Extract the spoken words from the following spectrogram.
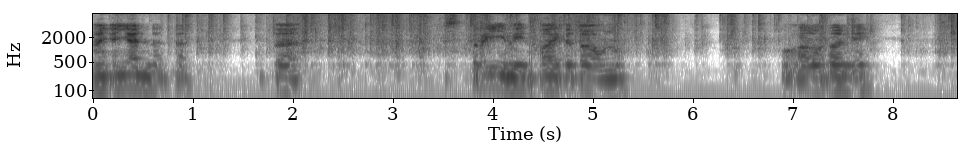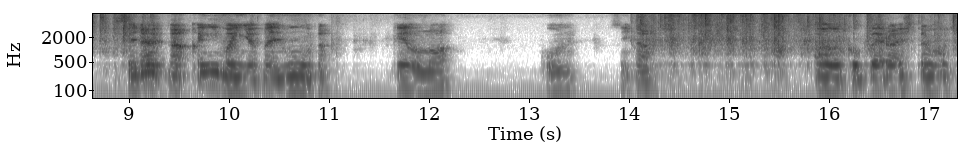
Aika jännä, että tää striimin aikataulu, kun aloitan, niin se näyttää aivan jotain muuta kelloa kuin sitä alkuperäistä, mutta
